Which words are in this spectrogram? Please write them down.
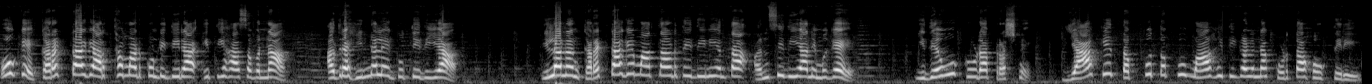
ಓಕೆ ಕರೆಕ್ಟಾಗಿ ಅರ್ಥ ಮಾಡ್ಕೊಂಡಿದ್ದೀರಾ ಇತಿಹಾಸವನ್ನ? ಅದರ ಹಿನ್ನೆಲೆ ಗೊತ್ತಿದೆಯಾ? ಇಲ್ಲ, ನಾನು ಕರೆಕ್ಟ್ ಮಾತನಾಡ್ತಿದ್ದೀನಿ ಅಂತ ಅನ್ಸಿದೀಯಾ ನಿಮಗೆ? ಇದೆವು ಕೂಡ ಪ್ರಶ್ನೆ. ಯಾಕೆ ತಪ್ಪು ತಪ್ಪು ಮಾಹಿತಿಗಳನ್ನ ಕೊಡ್ತಾ ಹೋಗ್ತೀರಿ?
